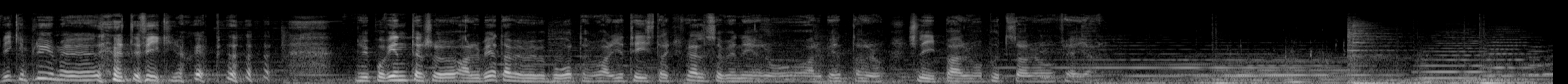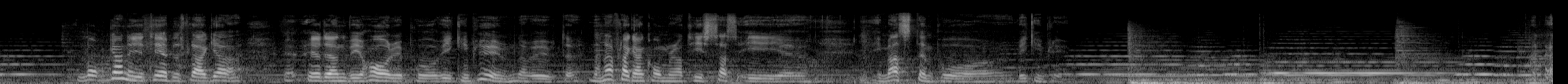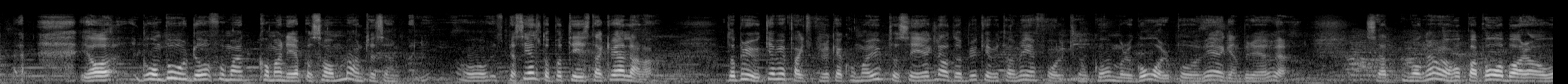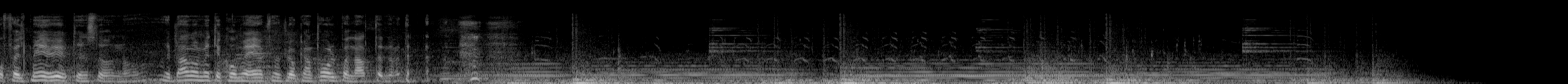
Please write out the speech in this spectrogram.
Viking Plym är ett vikingaskepp. Nu på vintern så arbetar vi med båten. Varje tisdagskväll så är vi ner och arbetar och slipar och putsar och fejar. Loggan i Täbys flagga eh, är den vi har på Viking Plym när vi är ute. Den här flaggan kommer att hissas i, eh, i masten på Viking Plym. Ja, gå ombord då får man komma ner på sommaren till exempel. Och speciellt då på tisdagskvällarna. Då brukar vi faktiskt försöka komma ut och segla och då brukar vi ta med folk som kommer och går på vägen bredvid. Så att många har hoppat på bara och följt med ut en stund. Och ibland har de inte kommit hem förrän klockan 12 på natten.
